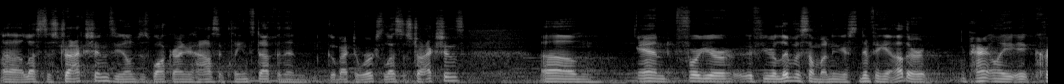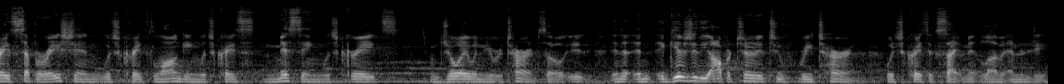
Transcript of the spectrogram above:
uh, less distractions. You don't just walk around your house and clean stuff and then go back to work. So less distractions. Um, and for your, if you live with someone and your significant other, apparently it creates separation, which creates longing, which creates missing, which creates joy when you return. So it, it, it gives you the opportunity to return, which creates excitement, love, energy,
